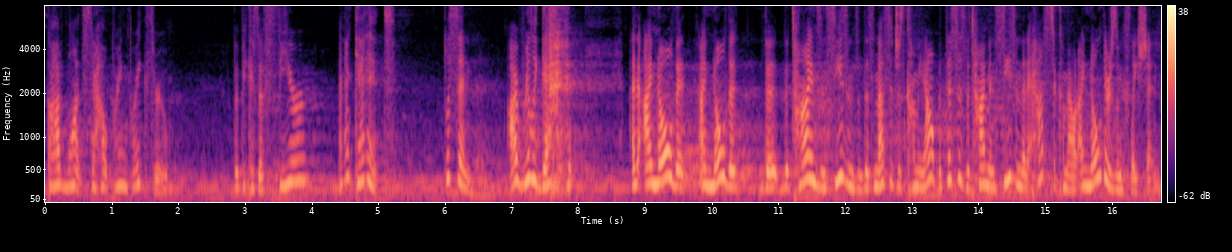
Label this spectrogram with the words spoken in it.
God wants to help bring breakthrough. But because of fear, and I get it. Listen, I really get it. And I know that I know that the, the times and seasons of this message is coming out, but this is the time and season that it has to come out. I know there's inflation.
